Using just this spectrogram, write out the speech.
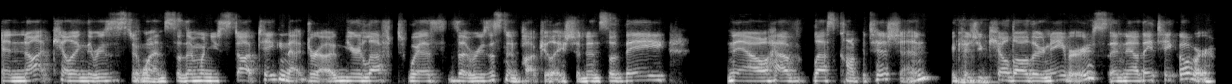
and not killing the resistant ones. So then when you stop taking that drug, you're left with the resistant population. And so they now have less competition because you mm-hmm. killed all their neighbors and now they take over.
